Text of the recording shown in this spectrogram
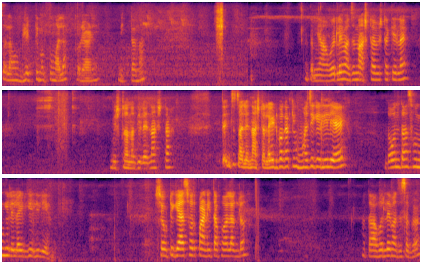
चला मग भेटते मग तुम्हाला थोड्या वेळाने निघताना. आता मी आवरलं आहे माझा नाश्ता बिष्टा केला आहे मिस्टरांना दिला आहे नाश्ता. त्यांचं चाललं नाश्ता. लाइट बघा केव्हाची गेलेली आहे. दोन तास होऊन गेले लाइट गेलेली आहे. शेवटी गॅसवर पाणी तापवावं लागलं. आता आवरलं आहे माझं सगळं.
